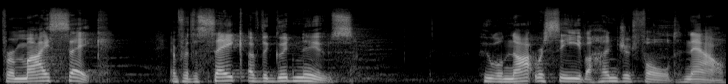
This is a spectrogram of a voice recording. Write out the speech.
for my sake and for the sake of the good news who will not receive a hundredfold now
